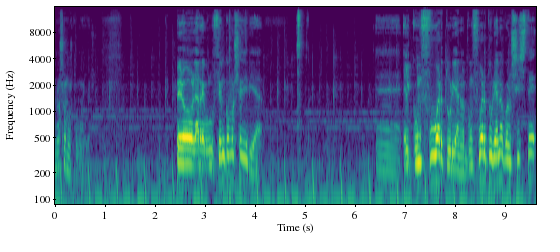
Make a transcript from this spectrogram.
no somos como ellos. Pero la revolución, ¿cómo se diría? Eh, el kung fu arturiano. El kung fu arturiano consiste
